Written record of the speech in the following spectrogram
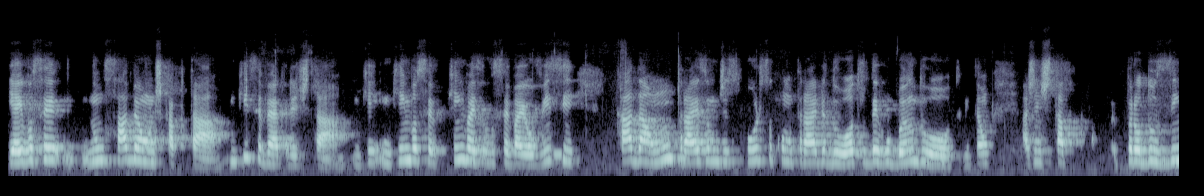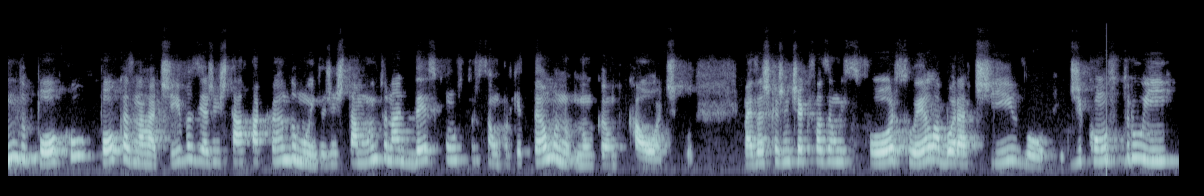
e aí você não sabe aonde captar. Em quem você vai acreditar? Em quem, em quem você, quem vai, você vai ouvir se cada um traz um discurso contrário do outro, derrubando o outro. Então, a gente está produzindo pouco, poucas narrativas, e a gente está atacando muito, a gente está muito na desconstrução, porque estamos num campo caótico. Mas acho que a gente tinha que fazer um esforço elaborativo de construir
